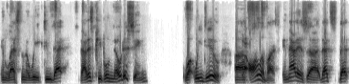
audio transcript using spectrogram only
in less than a week. Dude, that that is people noticing what we do uh, yes. all of us, and that is uh, that's that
